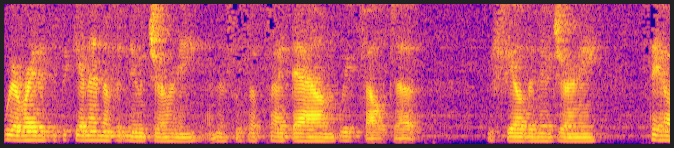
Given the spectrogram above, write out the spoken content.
We're right at the beginning of a new journey, and this was upside down. We felt it. We feel the new journey. See how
